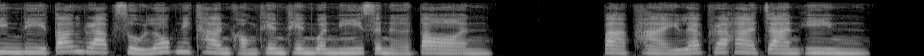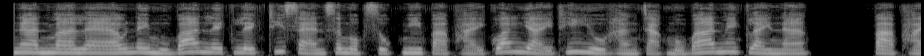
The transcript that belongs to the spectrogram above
ยินดีต้อนรับสู่โลกนิทานของเทนเทนวันนี้เสนอตอน ป่าไผ่และพระอาจารย์อิน นานมาแล้วในหมู่บ้านเล็กๆ ที่แสนสงบสุขมีป่าไผ่กว้างใหญ่ที่อยู่ห่างจากหมู่บ้านไม่ไกลนัก ป่าไผ่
